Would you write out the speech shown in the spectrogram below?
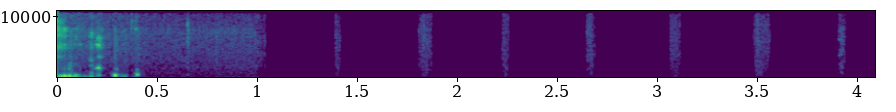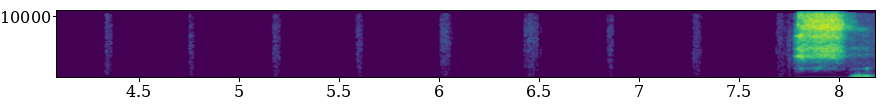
四个，四，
